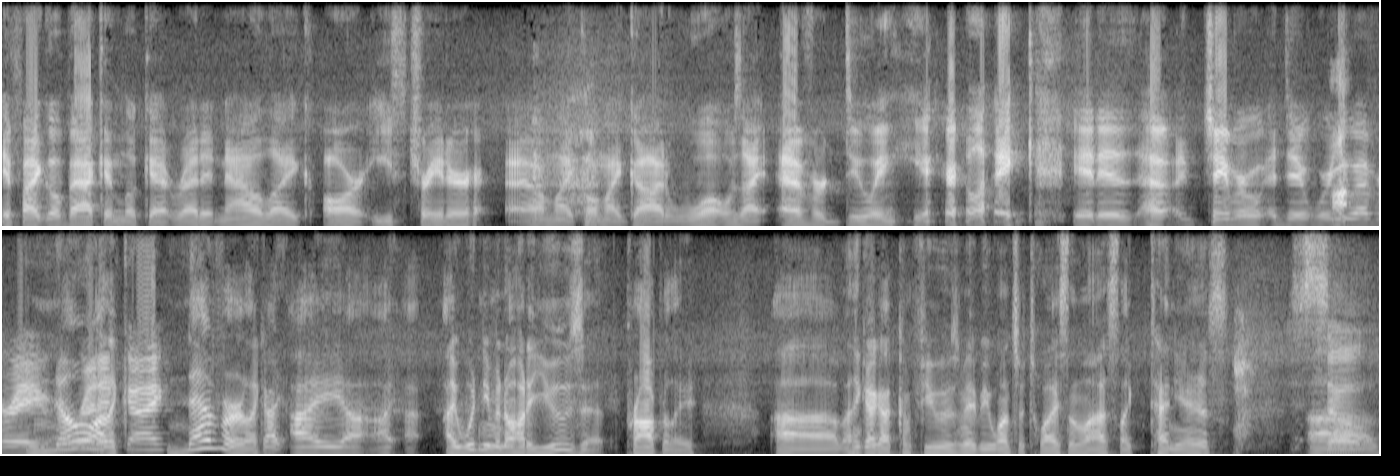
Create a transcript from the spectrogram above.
if I go back and look at Reddit now, like our ETH trader, I'm like, oh my god, what was I ever doing here? like, it is uh, Chamber. Did, were you I- ever a, a no, Reddit like guy? never. Like I, I, uh, I, I- wouldn't even know how to use it properly. Um, I think I got confused maybe once or twice in the last like ten years. So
